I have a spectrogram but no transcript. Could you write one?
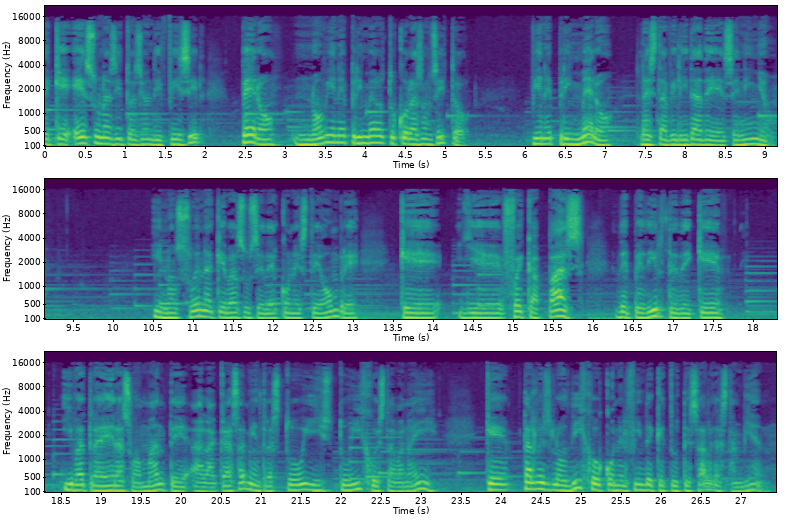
De que es una situación difícil, pero no viene primero tu corazoncito. Viene primero la estabilidad de ese niño. Y nos suena que va a suceder con este hombre que fue capaz de pedirte de que iba a traer a su amante a la casa mientras tú y tu hijo estaban ahí, que tal vez lo dijo con el fin de que tú te salgas también.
